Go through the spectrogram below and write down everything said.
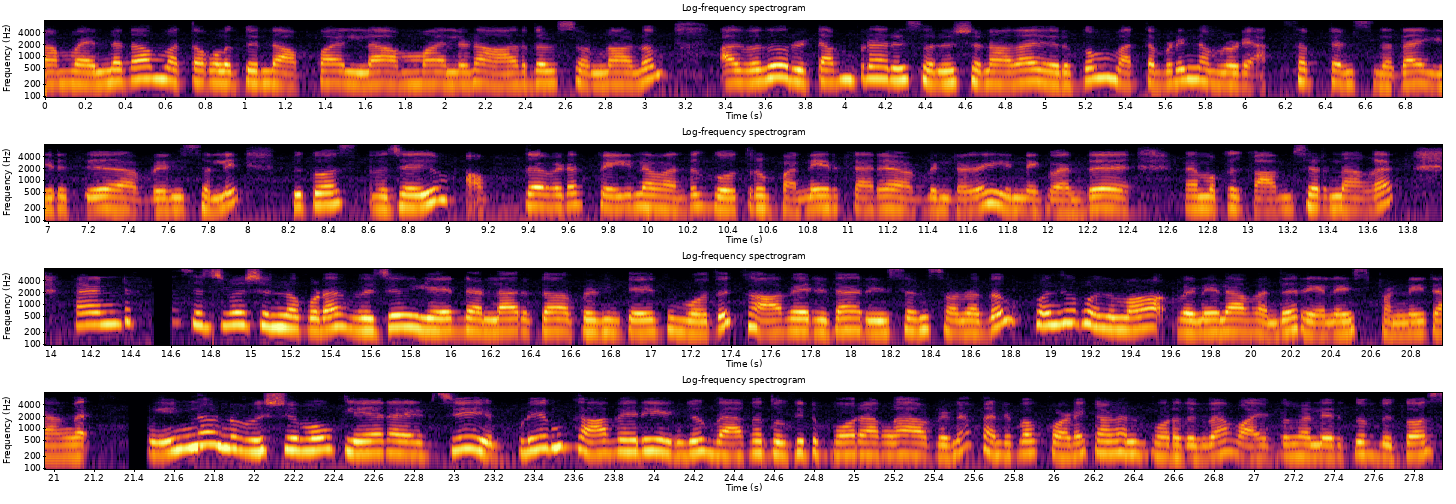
நம்ம என்னதான் மத்தவங்களுக்கு இந்த அப்பா இல்ல அம்மா இல்லைன்னு ஆறுதல் சொன்னாலும் அது வந்து ஒரு டெம்பரரி சொல்யூஷனா தான் இருக்கும். மற்றபடி நம்மளுடைய அக்செப்டன்ஸ்ல தான் இருக்கு அப்படின்னு சொல்லி பிகாஸ் விஜயும் அதை விட பெயினை வந்து கோத்ரூ பண்ணியிருக்காரு அப்படின்றத இன்னைக்கு வந்து நமக்கு காமிச்சிருந்தாங்க. அண்ட் சுச்சுவேஷன்ல கூட விஜய் ஏன் நல்லா இருக்கா அப்படின்னு கேட்கும்போது காவேரி தான் ரீசன் சொன்னதும் கொஞ்சம் கொஞ்சமா வெனிலா வந்து ரியலைஸ் பண்ணிட்டாங்க. இன்னொன்று விஷயமும் கிளியர் ஆயிடுச்சு. எப்படியும் காவேரி எங்கேயும் பேக்கை தூக்கிட்டு போறாங்க அப்படின்னா கண்டிப்பா கொடைக்கானல் போறதுக்கு தான் வாய்ப்புகள் இருக்கு. பிகாஸ்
